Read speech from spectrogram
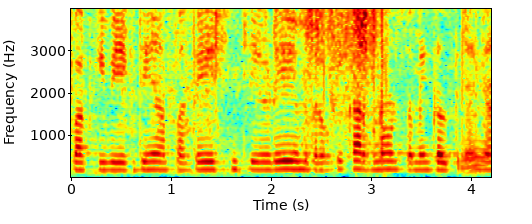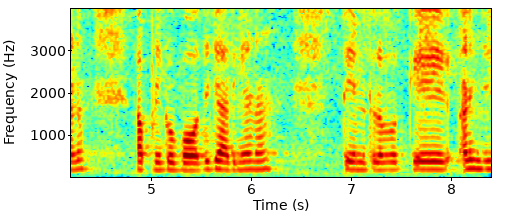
ਬਾਕੀ ਵੇਖਦੇ ਆ ਆਪਾਂ ਤੇ ਜਿਹੜੇ ਮਤਲਬ ਕਿ ਘਰ ਬਣਾਉਣ ਸਮੇਂ ਗਲਤੀਆਂ ਹੋਈਆਂ ਨਾ, ਆਪਣੇ ਕੋਲ ਬਹੁਤ ਜ਼ਿਆਦੀਆਂ ਨਾ। ਤੇ ਮਤਲਬ ਕਿ ਅਣਜ,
